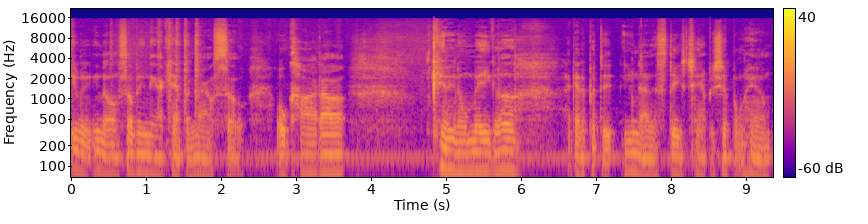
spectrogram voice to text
even, you know, so many I can't pronounce. So, Okada, Kenny Omega, I got to put the United States Championship on him.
